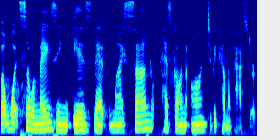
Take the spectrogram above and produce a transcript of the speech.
But what's so amazing is that my son has gone on to become a pastor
